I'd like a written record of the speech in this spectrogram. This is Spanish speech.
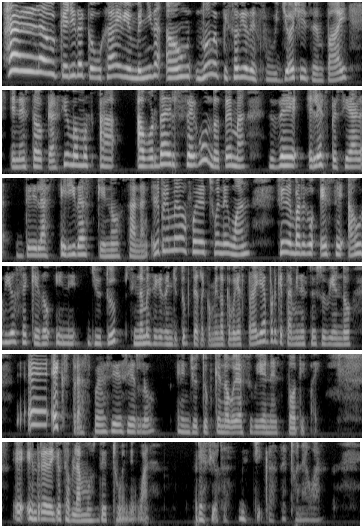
Hello, querida Kouha, y bienvenida a un nuevo episodio de Fuyoshi Senpai. En esta ocasión vamos a abordar el segundo tema del el especial de las heridas que no sanan. El primero fue de 21, sin embargo, ese audio se quedó en YouTube. Si no me sigues en YouTube, te recomiendo que vayas para allá porque también estoy subiendo eh, extras, por así decirlo, en YouTube que no voy a subir en Spotify. Eh, entre ellos hablamos de 21. Preciosas, mis chicas de 21.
